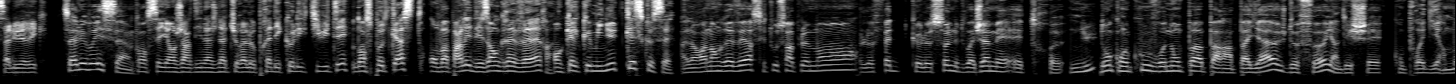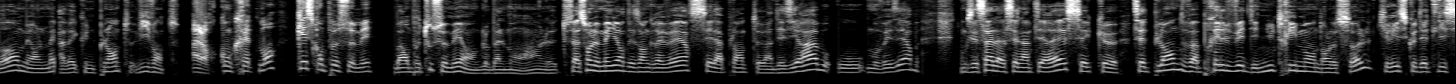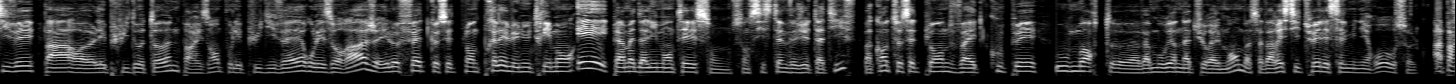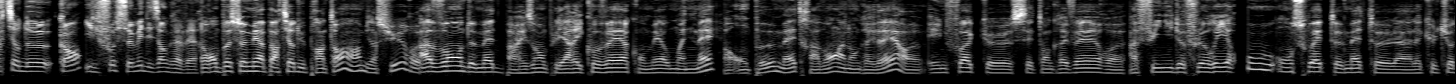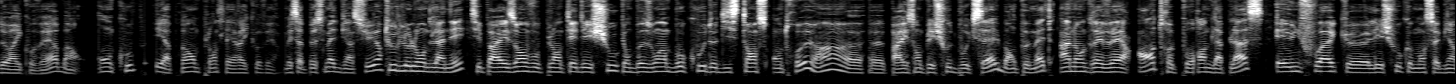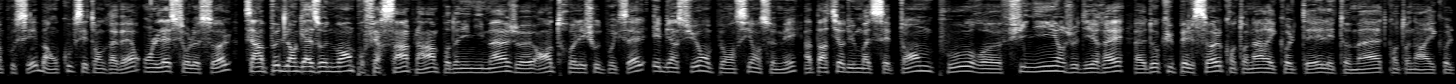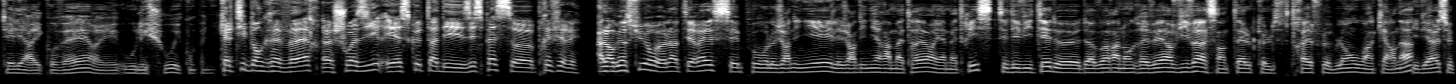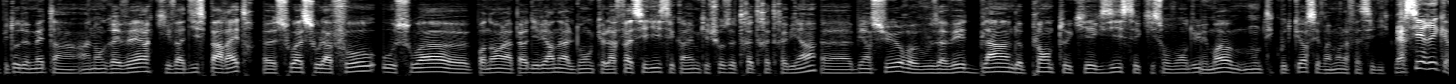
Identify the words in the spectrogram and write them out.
Salut Eric. Salut Brice. Conseiller en jardinage naturel auprès des collectivités. Dans ce podcast, on va parler des engrais verts. En quelques minutes, qu'est-ce que c'est? Alors un engrais vert, c'est tout simplement le fait que le sol ne doit jamais être nu. Donc on le couvre non pas par un paillage de feuilles, un déchet qu'on pourrait dire mort, mais on le met avec une plante vivante. Alors concrètement, qu'est-ce qu'on peut semer? Bah, on peut tout semer en, globalement. Hein. de toute façon, le meilleur des engrais verts, c'est la plante indésirable ou mauvaise herbe. Donc c'est ça, c'est l'intérêt, c'est que cette plante va prélever des nutriments dans le sol qui risquent d'être lessivés par euh, les pluies d'automne, par exemple, ou les pluies d'hiver, ou les orages. Et le fait que cette plante prélève les nutriments et permet d'alimenter son, son, système végétatif, bah, quand cette plante va être coupée ou morte, euh, elle va mourir naturellement, bah, ça va restituer les sels minéraux au sol. Quoi. À partir de quand il faut semer des engrais verts? Alors on peut semer à partir du printemps, hein, bien sûr, avant de mettre par exemple les haricots verts qu'on met au mois de mai, bah, on peut mettre avant un engrais vert. Et une fois que cet engrais vert euh, a fini de fleurir ou on souhaite mettre la, culture de haricots verts, bah, on coupe et après on plante les haricots verts. Mais ça peut se mettre bien sûr tout le long de l'année. Si par exemple vous plantez des choux qui ont besoin beaucoup de distance entre eux, hein, euh, euh, par exemple les choux de Bruxelles, bah, on peut mettre un engrais vert entre pour prendre la place. Et une fois que les choux commencent à bien pousser, on coupe cet engrais vert, on le laisse sur le sol. C'est un peu de l'engazonnement pour faire simple, hein, pour donner une image entre les choux de Bruxelles. Et bien sûr, on peut aussi en semer à partir du mois de septembre pour euh, finir, je dirais, euh, d'occuper le sol quand on a récolté les tomates, quand on a récolté les haricots verts et, ou les choux et compagnie. Quel type d'engrais vert euh, choisir et est-ce que tu as des espèces préférées? Alors bien sûr, euh, l'intérêt, c'est pour le jardinier, les jardinières amateurs et amatrices, c'est d'éviter d'avoir un engrais vert vivace, hein, tel que le trèfle blanc ou un carnat. L'idéal, c'est plutôt de mettre un, engrais vert qui va disparaître euh, soit sous la faux ou soit euh, pendant la période hivernale. Donc la facilis, c'est quand même quelque chose de très très très bien. bien sûr, vous avez plein de plantes qui existent et qui sont vendues, mais moi, mon petit coup de cœur, c'est vraiment la facilis. Merci Eric.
